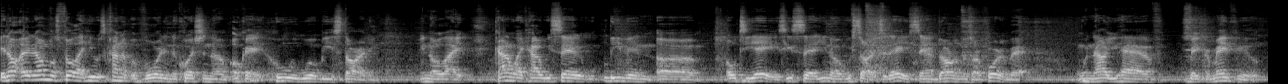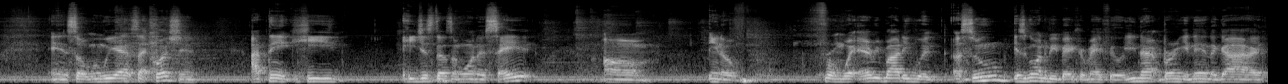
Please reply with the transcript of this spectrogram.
It it almost felt like he was kind of avoiding the question of okay, who will be starting. You know, like kind of like how we said leaving uh, OTAs. He said, you know, we start today. Sam Darnold is our quarterback. Well, now you have Baker Mayfield, and so when we ask that question, I think he he just doesn't want to say it. Um, you know, from what everybody would assume is going to be Baker Mayfield. You're not bringing in a guy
